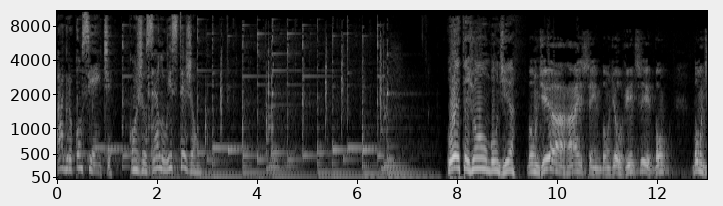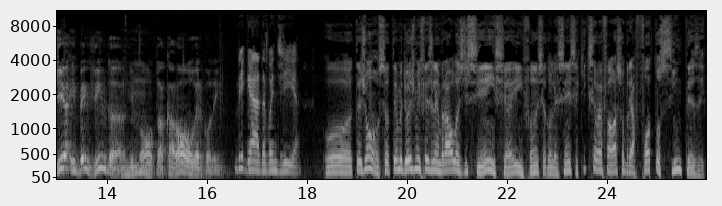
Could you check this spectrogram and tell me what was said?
Agroconsciente, com José Luiz Tejom. Oi, Tejom, bom dia. Bom dia, Heisen, bom dia, ouvintes, e bom, bom dia e bem-vinda de hum. volta, Carol Ercolim. Obrigada, bom dia. O Tejon, o seu tema de hoje me fez lembrar aulas de ciência, aí, infância, adolescência. O que, que você vai falar sobre a fotossíntese?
